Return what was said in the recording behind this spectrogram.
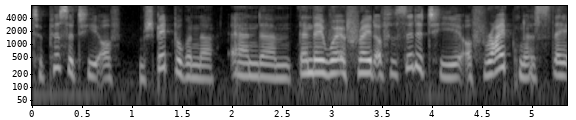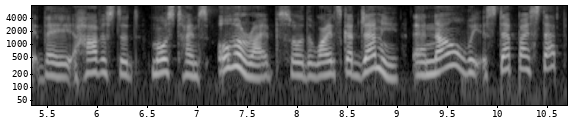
typicity of Spätburgunder. And um, then they were afraid of acidity, of ripeness. They, they harvested most times overripe, so the wines got jammy. And now we, step by step,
